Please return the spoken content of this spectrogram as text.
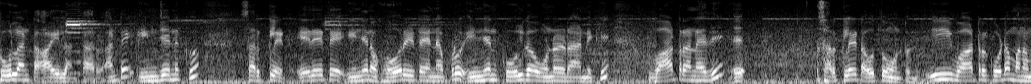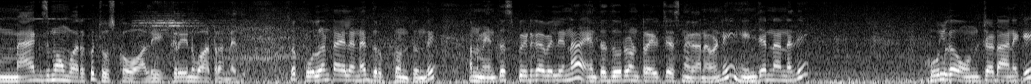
కూలంట్ ఆయిల్ అంటారు. అంటే ఇంజన్కు సర్క్యులేట్ ఏదైతే ఇంజన్ హోర్ హీట్ అయినప్పుడు ఇంజన్ కూల్గా ఉండడానికి వాటర్ అనేది సర్క్యులేట్ అవుతూ ఉంటుంది. ఈ వాటర్ కూడా మనం మ్యాక్సిమం వరకు చూసుకోవాలి గ్రీన్ వాటర్ అనేది. సో కూలంట్ ఆయిల్ అనేది దొరుకుతుంటుంది. మనం ఎంత స్పీడ్గా వెళ్ళినా ఎంత దూరం డ్రైవ్ చేసినా కానివ్వండి ఇంజన్ అనేది కూల్గా ఉంచడానికి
